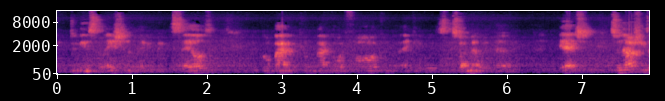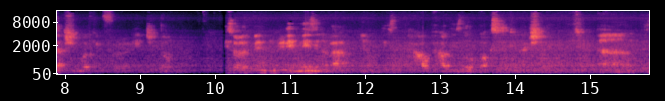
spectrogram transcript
and do the installation and maybe make the sales. Go back, come back, going forward, come back. Like it was. So I met with her. And yeah, she, so now she's actually working for an NGO. It's sort of been really amazing about you know these, how, how these little boxes can actually um,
